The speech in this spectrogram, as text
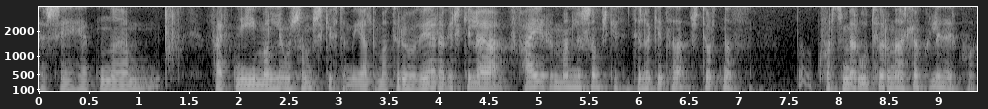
þessi hérna færni í mannlegum samskiptum. Ég held að maður þurfa að vera virkilega fær um mannlegum samskipti til að geta stjórnað hvort sem er útförum eða slökkuliðir sko.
